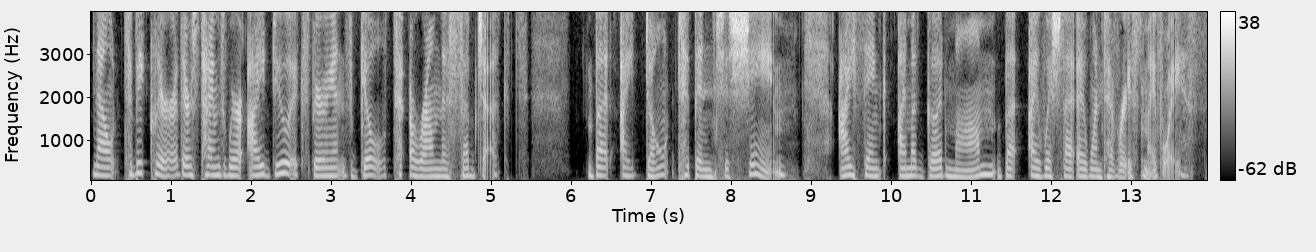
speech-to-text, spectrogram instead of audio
Now, to be clear, there's times where I do experience guilt around this subject, but I don't tip into shame. I think I'm a good mom, but I wish that I wouldn't have raised my voice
